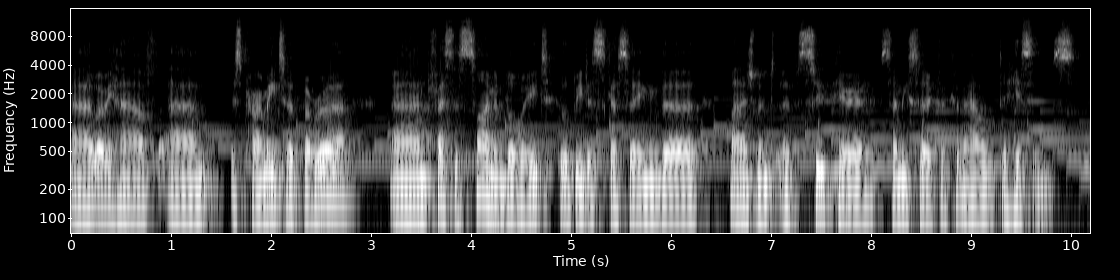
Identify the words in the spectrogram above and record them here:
uh, where we have um. Paramita Barua and Professor Simon Lloyd, who will be discussing the management of superior semicircular canal dehiscence.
